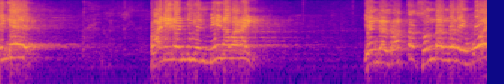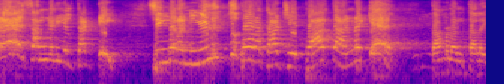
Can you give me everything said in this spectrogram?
எங்கே? பனிரெண்டு என் மீனவனை எங்கள் ரத்த சொந்தங்களை ஒரே சங்கிலியில் கட்டி சிங்களன் இழுத்து போன காட்சியை பார்த்த அன்னைக்கே தமிழன் தலை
